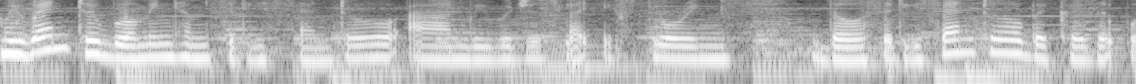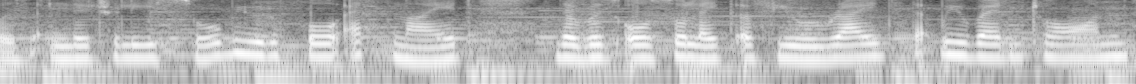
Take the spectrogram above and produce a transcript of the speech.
we went to Birmingham city center and we were just like exploring the city center because it was literally so beautiful at night. There was also like a few rides that we went on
